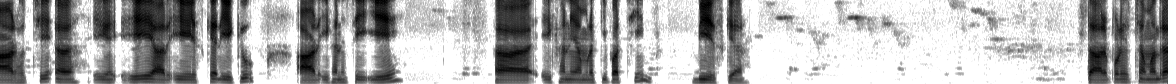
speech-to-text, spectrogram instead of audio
আর হচ্ছে এ আর এ স্কোয়ার এ কিউব আর এখানে হচ্ছে এ এখানে আমরা কি পাচ্ছি? বি স্কোয়ার তারপরে হচ্ছে আমরা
